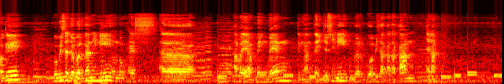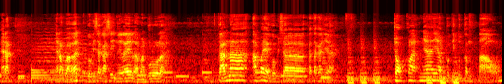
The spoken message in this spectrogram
oke okay, gue bisa jabarkan ini untuk es uh, apa ya beng beng dengan teh jus ini. Gue bisa katakan enak. Enak. Enak banget gue bisa kasih nilai 80 lah. Karena apa ya gue bisa katakan ya? Coklatnya yang begitu kental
